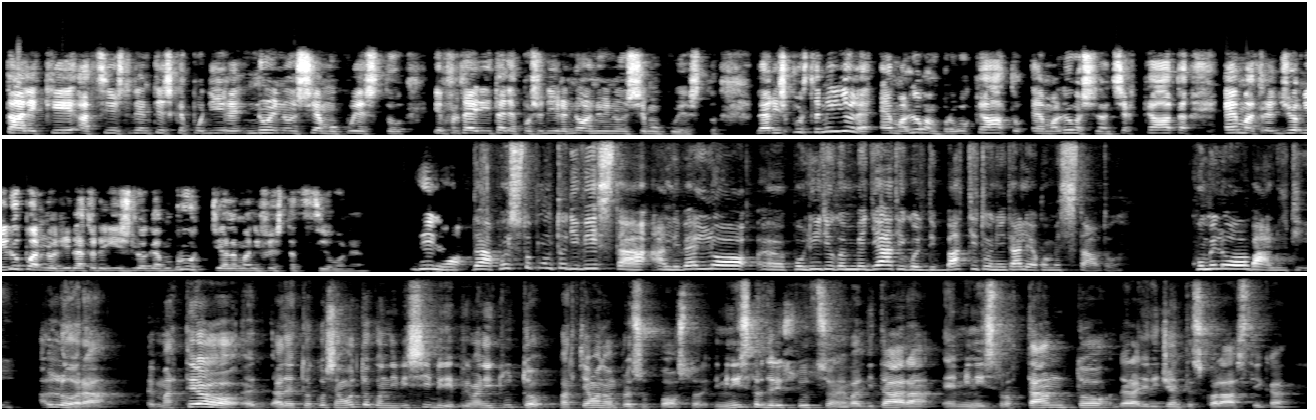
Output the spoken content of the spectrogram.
tale che Azione Studentesca può dire noi non siamo questo e Fratelli d'Italia possa dire no, noi non siamo questo. La risposta migliore è ma loro hanno provocato, è ma loro se l'hanno cercata, è ma tre giorni dopo hanno ridato degli slogan brutti alla manifestazione. Dino, da questo punto di vista, a livello eh, politico e mediatico, il dibattito in Italia come è stato? Come lo valuti? Allora, eh, Matteo eh, ha detto cose molto condivisibili. Prima di tutto partiamo da un presupposto. Il ministro dell'istruzione, Valditara, è ministro tanto della dirigente scolastica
